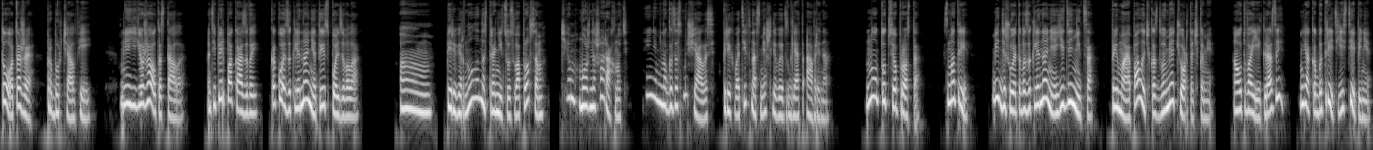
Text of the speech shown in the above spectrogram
«То-то же!» — пробурчал фей. «Мне ее жалко стало. А теперь показывай, какое заклинание ты использовала?» «Эм...» Перевернула на страницу с вопросом, чем можно шарахнуть, и немного засмущалась, перехватив насмешливый взгляд Аврина. «Ну, тут все просто. Смотри, видишь, у этого заклинания единица, прямая палочка с двумя черточками, а у твоей грозы, якобы третьей степени,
